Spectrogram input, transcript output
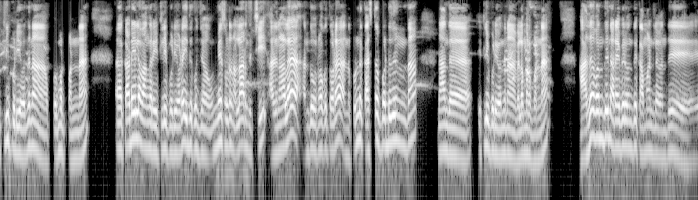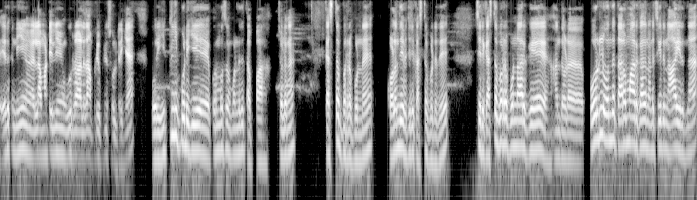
இட்லி பொடியை வந்து நான் ப்ரொமோட் பண்ணேன். கடையில் வாங்குற இட்லி பொடியோட இது கொஞ்சம் உண்மையாக சொல்கிறேன் நல்லா இருந்துச்சு. அதனால அந்த ஒரு நோக்கத்தோட அந்த பொண்ணு கஷ்டப்படுதுன்னு தான் நான் அந்த இட்லி பொடியை வந்து நான் விளம்பரம் பண்ணேன். அதை வந்து நிறைய பேர் வந்து கமெண்ட்ல வந்து எதுக்கு நீயும் எல்லா மட்டையிலையும் ஊர்ற ஆளு தான்? அப்படி இப்படின்னு சொல்றீங்க. ஒரு இட்லி பொடிக்கு ப்ரொமோஷன் பண்ணது தப்பா? சொல்லுங்க. கஷ்டப்படுற பொண்ணு குழந்தைய வச்சுட்டு கஷ்டப்படுது. சரி கஷ்டப்படுற பொண்ணா இருக்கு. அதோட பொருள் வந்து தரமா இருக்காதுன்னு நினச்சிக்கிட்டு நான் இருந்தேன்.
